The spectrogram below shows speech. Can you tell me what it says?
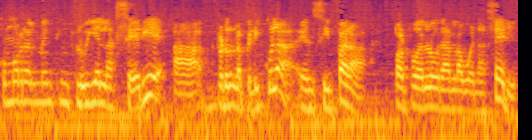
cómo realmente influye la serie, a, perdón, la película en sí para, para poder lograr la buena serie.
